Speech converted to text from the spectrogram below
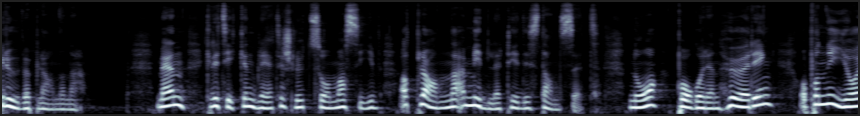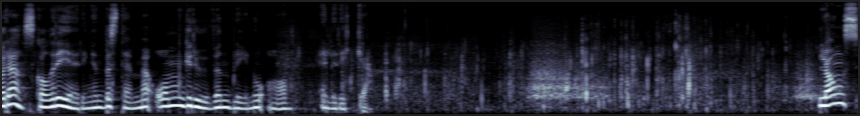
gruveplanene. Men kritikken ble til slutt så massiv at planene er midlertidig stanset. Nå pågår en høring, og på nyåret skal regjeringen bestemme om gruven blir noe av eller ikke. Langs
